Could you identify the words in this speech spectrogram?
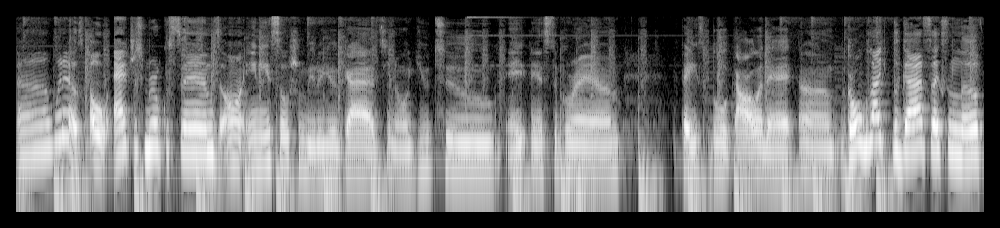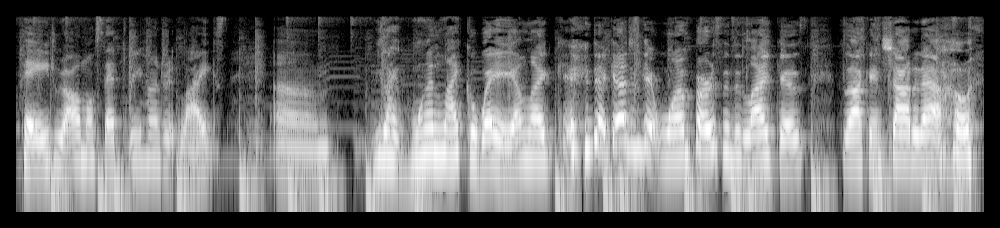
Uh, what else? Oh, actress Miracle Sims on any social media guys, you know, YouTube, Instagram, Facebook, all of that. Um, go like the God, Sex, and Love page. We're almost at 300 likes. Um, we like one like away. I'm like, can I just get one person to like us so I can shout it out?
